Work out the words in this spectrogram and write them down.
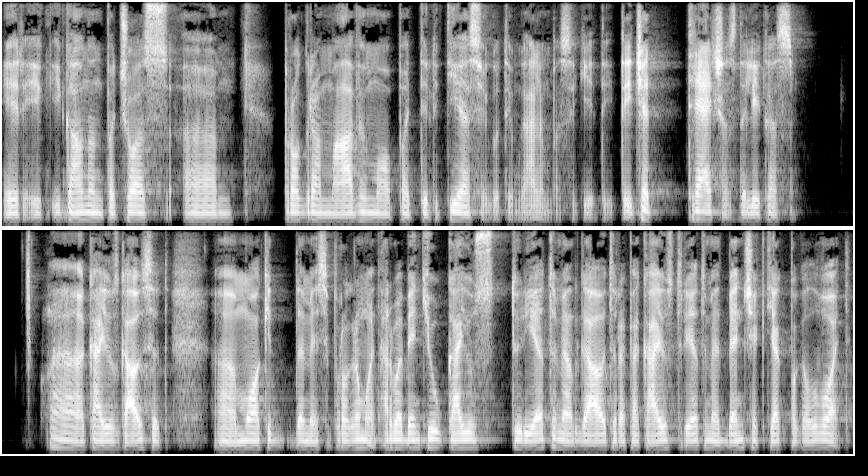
ir įgaunant pačios um, programavimo patirties, jeigu taip galim pasakyti. Tai čia trečias dalykas, uh, ką jūs gausit uh, mokydamėsi programuoti. Arba bent jau ką jūs turėtumėt gauti ir apie ką jūs turėtumėt bent šiek tiek pagalvoti.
